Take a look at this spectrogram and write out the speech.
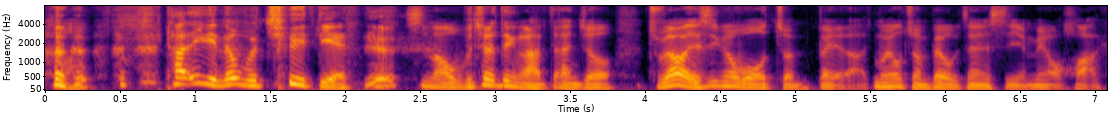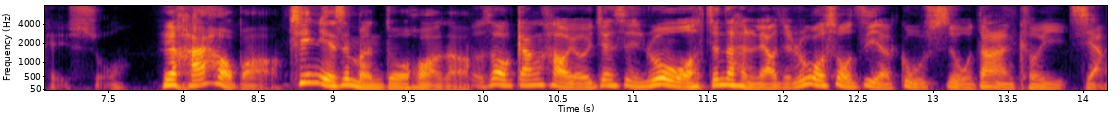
他一点都不据点。是吗？我不确定啦，但就主要也是因为我有准备啦，没有准备，我真的是也没有话可以说。也还好吧，其实也是蛮多话的、啊。有时候刚好有一件事情，如果我真的很了解，如果是我自己的故事，我当然可以讲；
